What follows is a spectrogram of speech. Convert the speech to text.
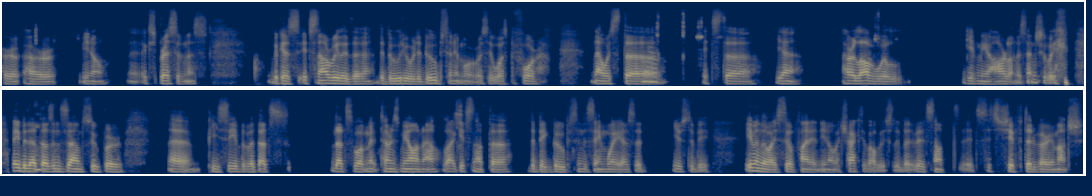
her her you know expressiveness because it's not really the the booty or the boobs anymore as it was before now it's the yeah. it's the yeah her love will give me a hard on essentially. Maybe that doesn't sound super uh, pc but, but that's that's what turns me on now. Like it's not the the big boobs in the same way as it used to be even though i still find it you know attractive obviously but it's not it's it's shifted very much.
